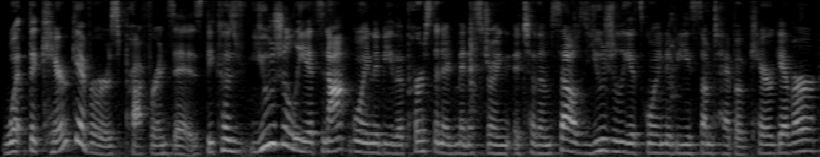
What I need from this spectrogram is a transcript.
what the caregiver's preference is, because usually it's not going to be the person administering it to themselves. Usually it's going to be some type of caregiver,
